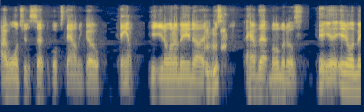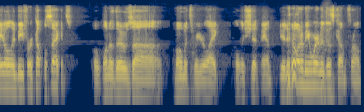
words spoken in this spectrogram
I want you to set the books down and go, damn. You, you know what I mean? Uh, mm-hmm. Just have that moment of you know, it may only be for a couple seconds, but one of those uh, moments where you're like, holy shit, man. You know what I mean? Where did this come from?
